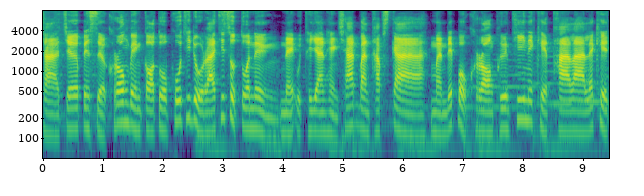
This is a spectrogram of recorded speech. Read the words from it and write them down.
ชาเจอร์เป็นเสือโคร่งเบงกอตัวผู้ที่ดุร้ายที่สุดตัวหนึ่ง ในอุทยานแห่งชาติบันทับสกา มันได้ปกครองพื้นที่ในเขตทาราและเขต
